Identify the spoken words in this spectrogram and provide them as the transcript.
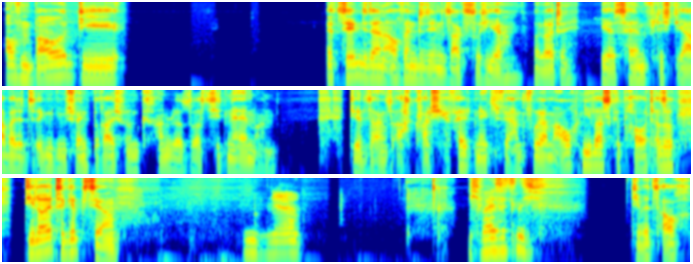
auf dem Bau, die erzählen dir dann auch, wenn du denen sagst, so hier, Leute, hier ist Helmpflicht, ihr arbeitet irgendwie im Schwenkbereich von einem Kran oder sowas, zieht einen Helm an. Die dann sagen so, ach Quatsch, hier fällt nichts, wir haben früher mal auch nie was gebraut. Also die Leute gibt's ja. Hm, Ja. Ich weiß jetzt nicht, Die wird's auch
